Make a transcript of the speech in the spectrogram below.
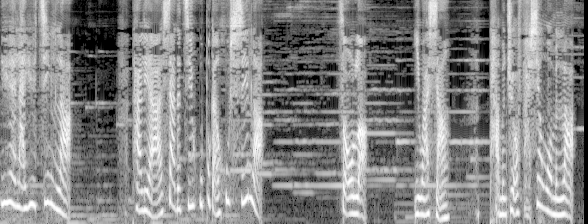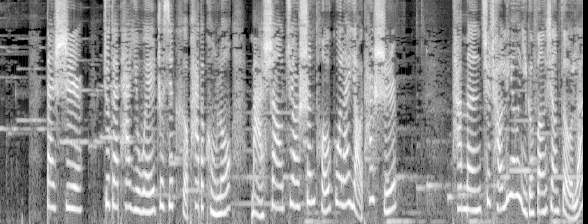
越来越近了。他俩吓得几乎不敢呼吸了。糟了，伊娃想，他们就要发现我们了。但是，就在他以为这些可怕的恐龙马上就要伸头过来咬他时，他们却朝另一个方向走了，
